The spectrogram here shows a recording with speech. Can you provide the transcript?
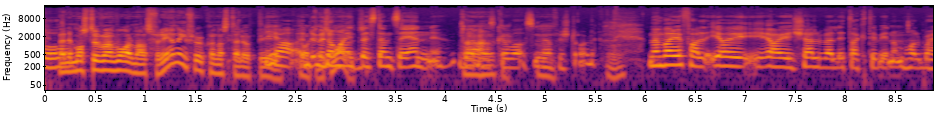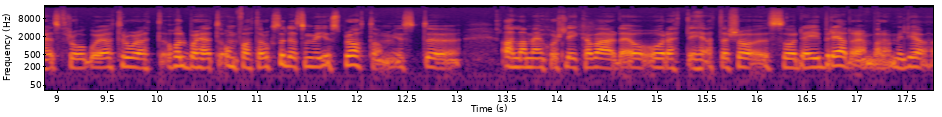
Och, Men det måste vara en valmansförening för att kunna ställa upp i Ja, men de har inte bestämt sig ännu vad Ah, de ska okej. vara som Mm. jag förstår det. Mm. Men i varje fall, jag, är- jag är själv väldigt aktiv inom hållbarhetsfrågor. Jag tror att hållbarhet omfattar också det som vi just pratade om, just eh, alla människors lika värde och, och rättigheter. Så, så det är ju bredare än bara miljö.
